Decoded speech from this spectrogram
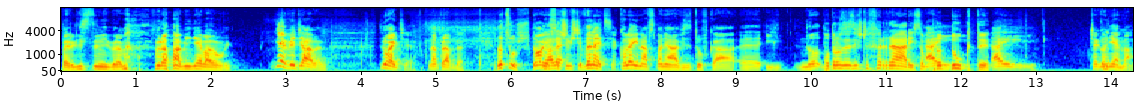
perlistymi bram, bramami nieba, to mówi, nie wiedziałem. Słuchajcie, naprawdę. No cóż, to jest ale- oczywiście Wenecja, kolejna wspaniała wizytówka e, i no... Po drodze jest jeszcze Ferrari, są aj, produkty. Aj, czego nie ma.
